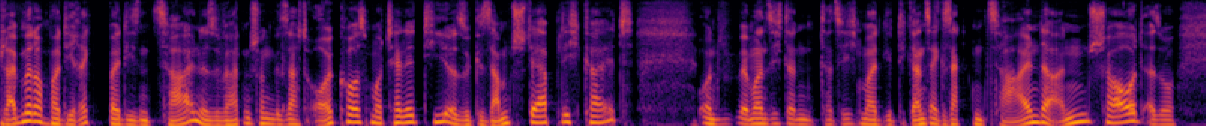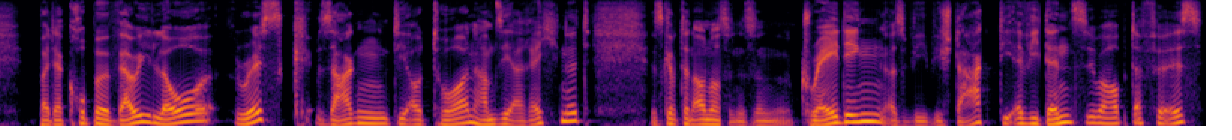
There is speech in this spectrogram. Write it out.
Bleiben wir doch mal direkt bei diesen Zahlen. Also wir hatten schon gesagt, All-Cause Mortality, also Gesamtsterblichkeit. Und wenn man sich dann tatsächlich mal die ganz exakten Zahlen da anschaut, also bei der Gruppe Very Low Risk sagen die Autoren, haben sie errechnet. Es gibt dann auch noch so, so ein Grading, also wie, wie stark die Evidenz überhaupt dafür ist,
